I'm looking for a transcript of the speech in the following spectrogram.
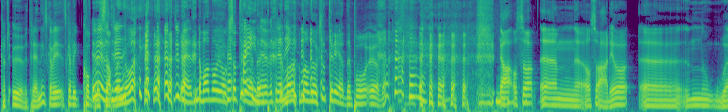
Kanskje øvetrening? Skal vi, skal vi koble sammen nå? Du verden. Man må jo også trene man, man må også trene på å øve. ja, og så um, er det jo Uh, noe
